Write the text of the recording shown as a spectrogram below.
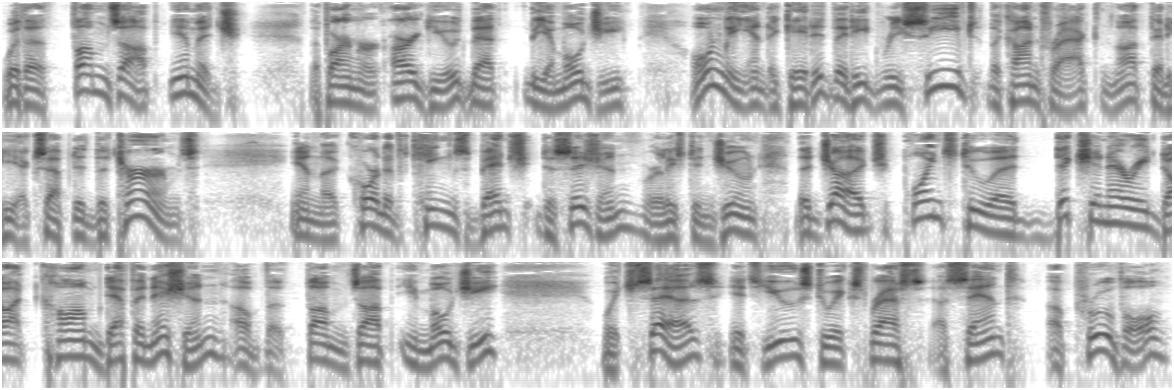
with a thumbs up image. The farmer argued that the emoji only indicated that he'd received the contract, not that he accepted the terms. In the Court of King's Bench decision, released in June, the judge points to a dictionary.com definition of the thumbs up emoji, which says it's used to express assent, approval,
